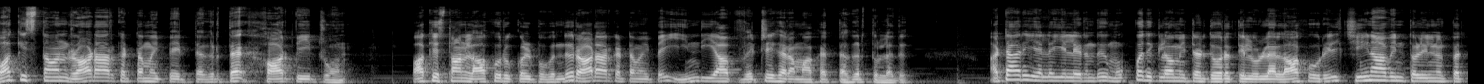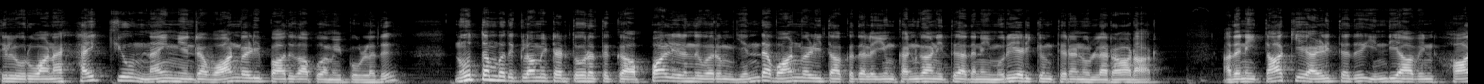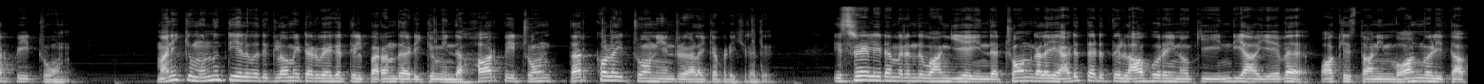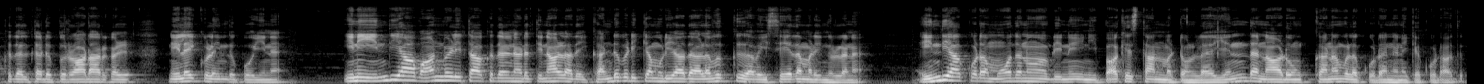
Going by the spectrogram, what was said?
Pakistan radar கட்டமைப்பை தவிர்த்த harpy drone. Pakistan லாகூருக்குள் புகுந்து ராடார் கட்டமைப்பை இந்தியா வெற்றிகரமாக தகர்த்துள்ளது. அட்டாரி எல்லையிலிருந்து முப்பது கிலோமீட்டர் தூரத்தில் உள்ள லாகூரில் சீனாவின் தொழில்நுட்பத்தில் உருவான ஹைக்யூ நைன் என்ற வான்வழி பாதுகாப்பு அமைப்பு உள்ளது. நூற்றம்பது கிலோமீட்டர் தூரத்துக்கு அப்பால் இருந்து வரும் எந்த வான்வழி தாக்குதலையும் கண்காணித்து அதனை முறியடிக்கும் திறன் உள்ள ராடார். அதனை தாக்கி அழித்தது இந்தியாவின் ஹார்பி ட்ரோன் மணிக்கு முன்னூற்றி எழுபது கிலோமீட்டர் வேகத்தில் பறந்து அடிக்கும் இந்த ஹார்பி ட்ரோன் தற்கொலை ட்ரோன் என்று அழைக்கப்படுகிறது. இஸ்ரேலிடமிருந்து வாங்கிய இந்த ட்ரோன்களை அடுத்தடுத்து லாகூரை நோக்கி இந்தியா ஏவ பாகிஸ்தானின் வான்வழி தாக்குதல் தடுப்பு ராடார்கள் நிலைகுலைந்து போயின. இனி இந்தியா வான்வழி தாக்குதல் நடத்தினால் அதை கண்டுபிடிக்க முடியாத அளவுக்கு அவை சேதமடைந்துள்ளன. இந்தியா கூட மோதணும் அப்படின்னு இனி பாகிஸ்தான் மட்டும் இல்லை எந்த நாடும் கனவுல கூட நினைக்கக்கூடாது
